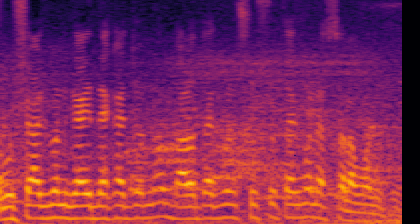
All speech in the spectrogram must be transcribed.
অবশ্যই আসবেন গাড়ি দেখার জন্য। ভালো থাকবেন, সুস্থ থাকবেন, আসসালামু আলাইকুম।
